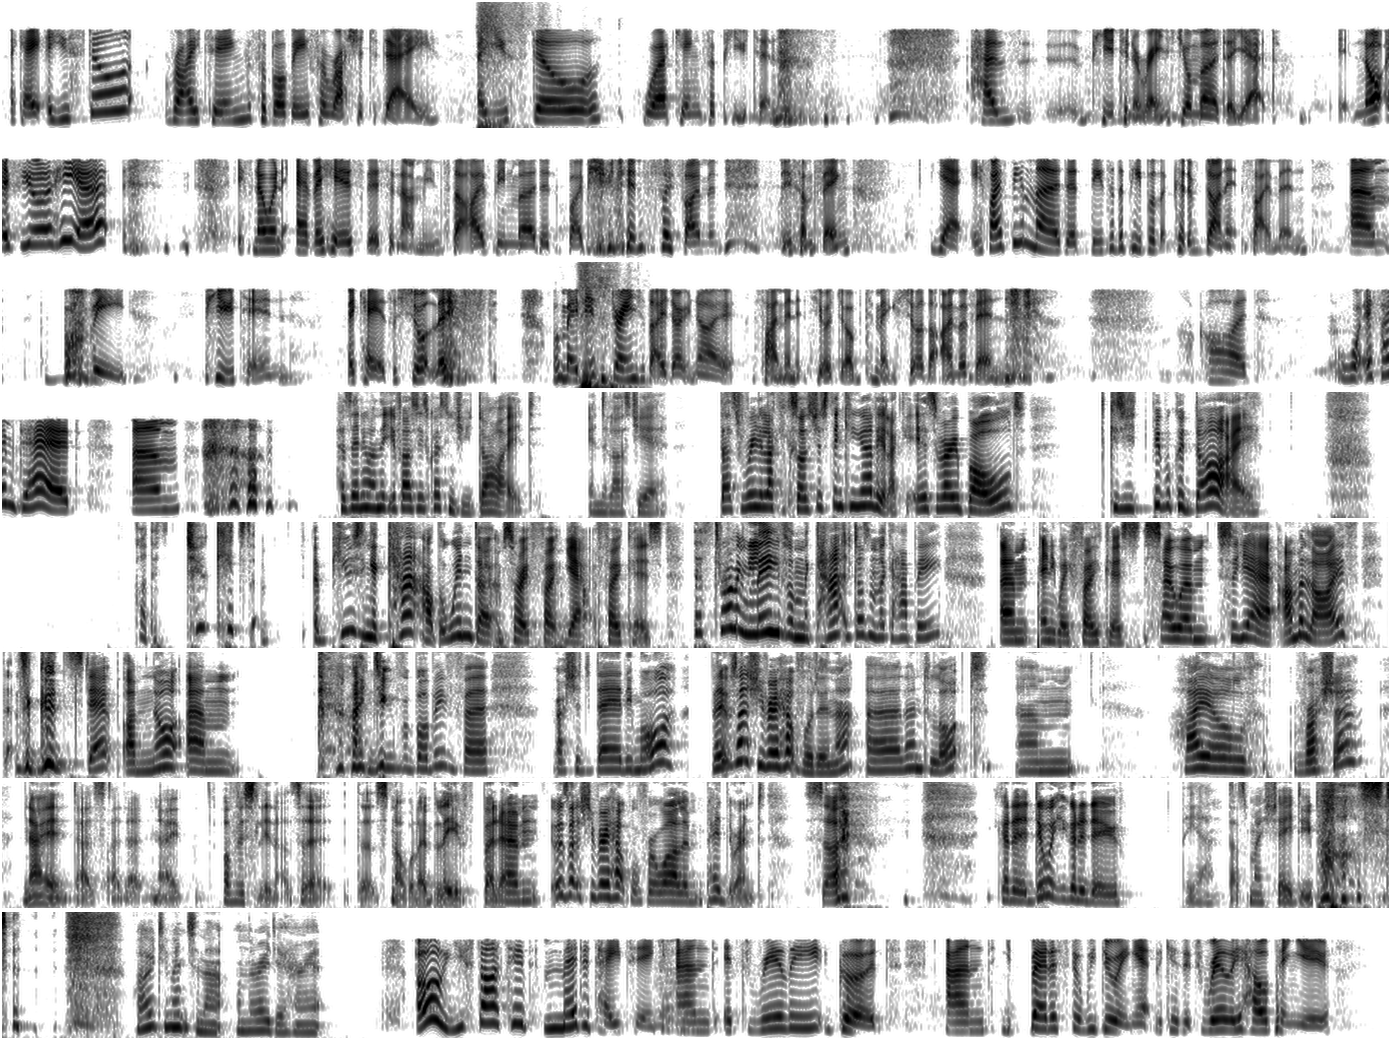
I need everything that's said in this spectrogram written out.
Okay, are you still writing for Bobby for Russia Today? Are you still working for Putin. Has Putin arranged your murder yet? Not if you're here. if no one ever hears this, and that means that I've been murdered by Putin, so Simon, do something. Yeah, if I've been murdered, these are the people that could have done it, Simon. Um, Bobby, Putin. Okay, it's a short list. or maybe it's strange that I don't know. Simon, it's your job to make sure that I'm avenged. oh, God what if I'm dead? Um. Has anyone that you've asked these questions to you died in the last year? That's really lucky because I was just thinking earlier, like it is very bold because people could die. God, there's two kids abusing a cat out the window. I'm sorry, fo- yeah, focus. They're throwing leaves on the cat. It doesn't look happy. Um, anyway, focus. So, um, so yeah, I'm alive. That's a good step. I'm not um writing for Bobby for Russia Today anymore. But it was actually very helpful doing that. Uh, I learned a lot. Um, Heil Russia? No, that's I don't know. Obviously, that's a that's not what I believe. But um, it was actually very helpful for a while and paid the rent. So you gotta do what you gotta do. But yeah, that's my shady past. Why would you mention that on the radio, Harriet? Oh, you started meditating, and it's really good. And you'd better still be doing it because it's really helping you.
